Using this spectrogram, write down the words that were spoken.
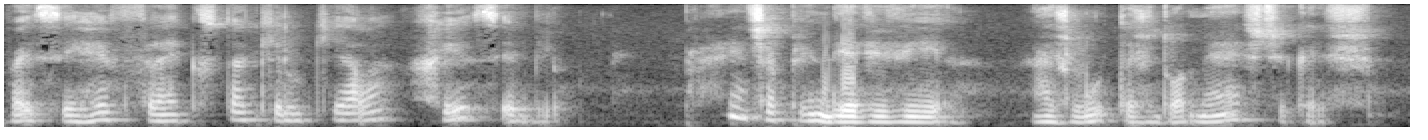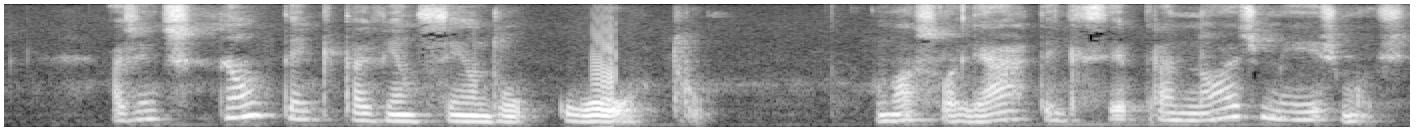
vai ser reflexo daquilo que ela recebeu. Para a gente aprender a viver as lutas domésticas, a gente não tem que estar tá vencendo o outro. O nosso olhar tem que ser para nós mesmos,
